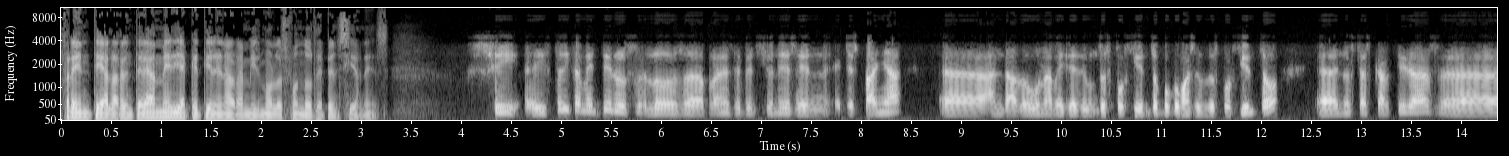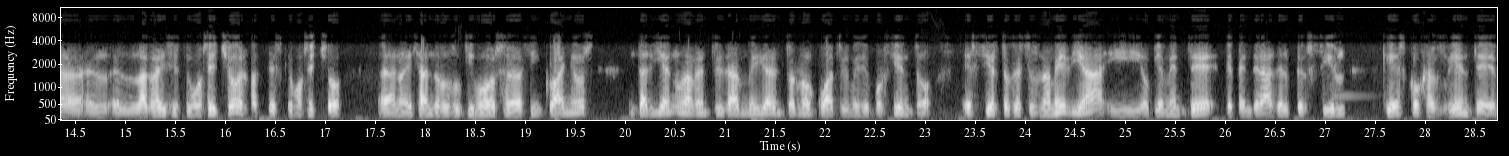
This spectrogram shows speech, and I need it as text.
frente a la rentabilidad media que tienen ahora mismo los fondos de pensiones? Sí, eh, históricamente los, los uh, planes de pensiones en, en España uh, han dado una media de un 2%, poco más de un 2%. Uh, nuestras carteras, el, el, análisis que hemos hecho, el backtest que hemos hecho analizando los últimos cinco años, darían una rentabilidad media en torno al 4,5%. Es cierto que esto es una media y obviamente dependerá del perfil que escoge el cliente.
